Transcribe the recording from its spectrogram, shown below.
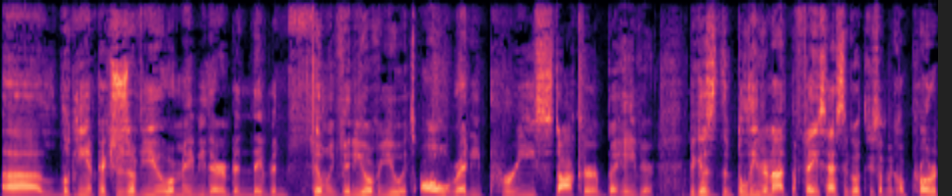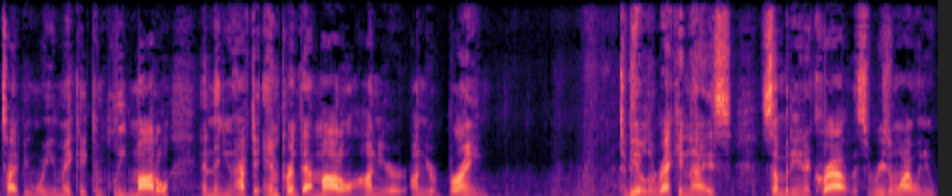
uh, looking at pictures of you, or maybe they've been they've been filming video of you. It's already pre-stalker behavior because the, believe it or not, the face has to go through something called prototyping, where you make a complete model and then you have to imprint that model on your on your brain to be able to recognize somebody in a crowd. That's the reason why when you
